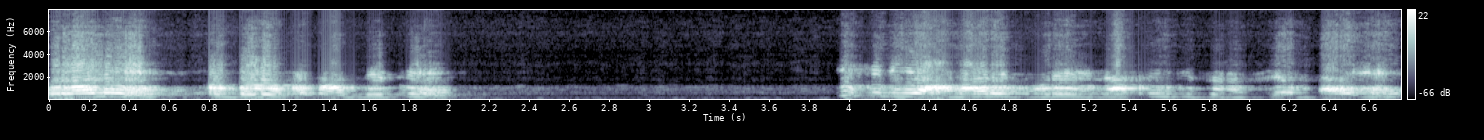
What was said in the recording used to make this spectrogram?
پرانے اور بڑوں کا نام دیتے ہیں۔ اس لیے ہمارے پورے علاقے کی طرف سے ہم آئے ہیں۔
